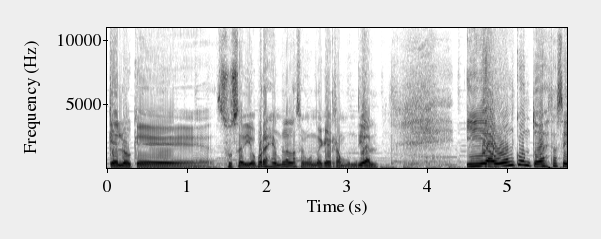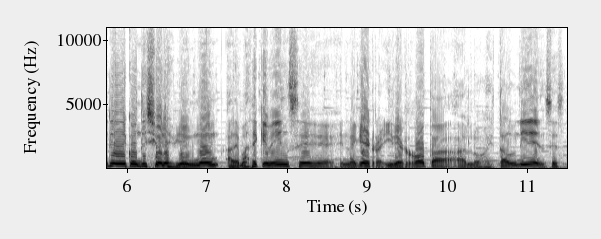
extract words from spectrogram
que lo que sucedió, por ejemplo, en la Segunda Guerra Mundial. Y aún con toda esta serie de condiciones, Vietnam, además de que vence en la guerra y derrota a los estadounidenses,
